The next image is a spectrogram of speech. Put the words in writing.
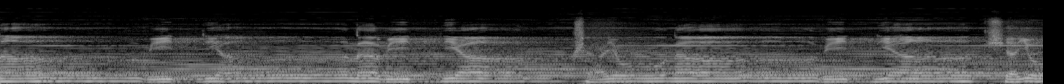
न विद्या विद्या क्षयो न विद्या क्षयो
